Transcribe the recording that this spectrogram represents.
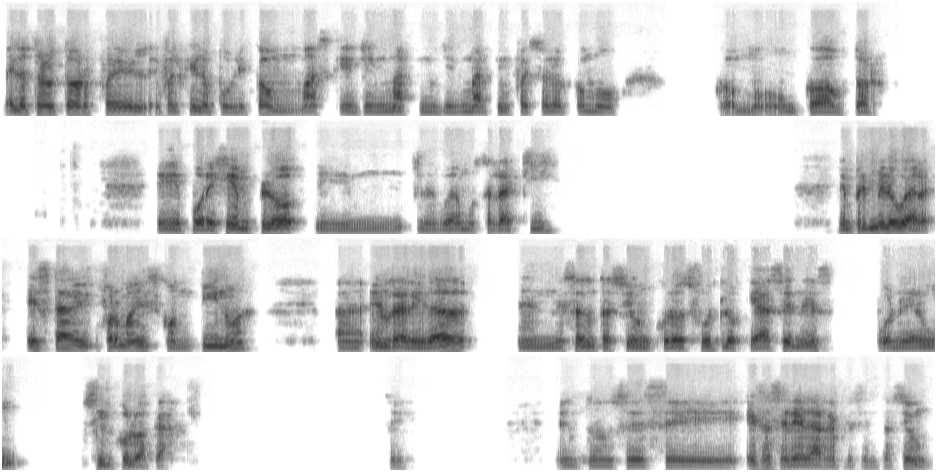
el otro autor fue el, fue el que lo publicó, más que James Martin. James Martin fue solo como, como un coautor. Eh, por ejemplo, les voy a mostrar aquí. En primer lugar, esta forma discontinua, ah, en realidad, en esta notación Crossfoot lo que hacen es poner un círculo acá. Entonces, eh, esa sería la representación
